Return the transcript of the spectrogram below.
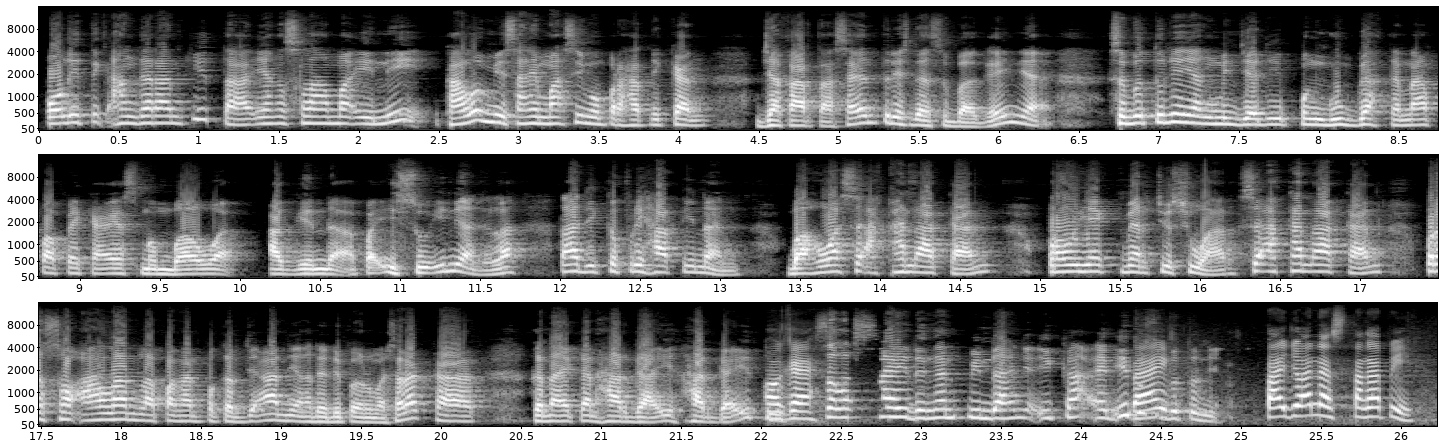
politik anggaran kita yang selama ini kalau misalnya masih memperhatikan Jakarta sentris dan sebagainya sebetulnya yang menjadi penggugah kenapa PKS membawa agenda apa isu ini adalah tadi keprihatinan bahwa seakan-akan proyek mercusuar seakan-akan persoalan lapangan pekerjaan yang ada di masyarakat kenaikan harga harga itu Oke. selesai dengan pindahnya IKN itu Baik. sebetulnya Pak Johannes, tanggapi.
